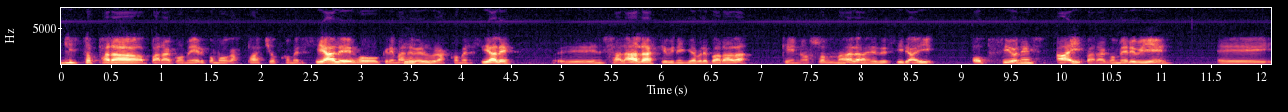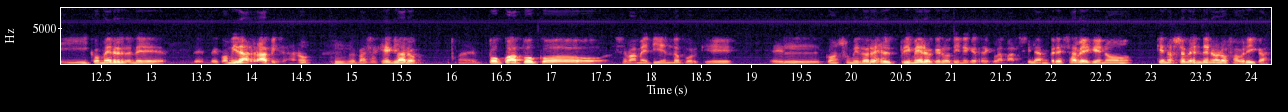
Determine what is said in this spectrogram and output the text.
listos para, para comer, como gazpachos comerciales o cremas de verduras comerciales, eh, ensaladas que vienen ya preparadas, que no son malas. Es decir, hay opciones, hay para comer bien eh, y comer de, comida rápida, ¿no? Lo que pasa es que, claro, poco a poco se va metiendo porque el consumidor es el primero que lo tiene que reclamar. Si la empresa ve que no, que no se vende, no lo fabrica.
